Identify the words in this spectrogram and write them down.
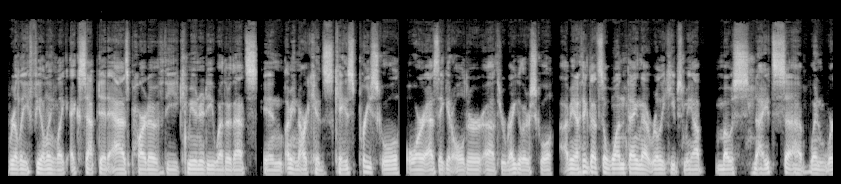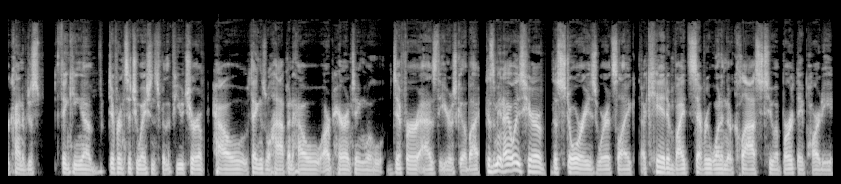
really feeling like accepted as part of the community, whether that's in, I mean, our kids' case, preschool or as they get older uh, through regular school. I mean, I think that's the one thing that really keeps me up most nights uh, when we're kind of just thinking of different situations for the future of how things will happen, how our parenting will differ as the years go by. Because I mean, I always hear the stories where it's like a kid invites everyone in their class to a birthday party,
